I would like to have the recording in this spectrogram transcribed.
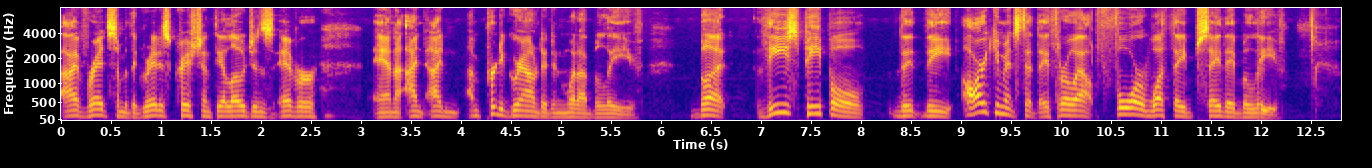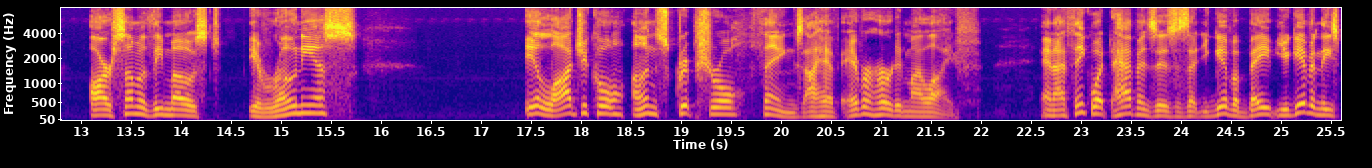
i i've read some of the greatest christian theologians ever and i, I i'm pretty grounded in what i believe. But these people the the arguments that they throw out for what they say they believe are some of the most erroneous, illogical, unscriptural things I have ever heard in my life. And I think what happens is is that you give a babe, you're giving these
